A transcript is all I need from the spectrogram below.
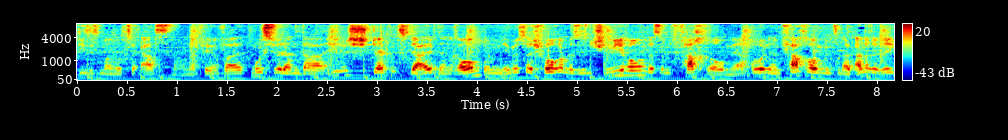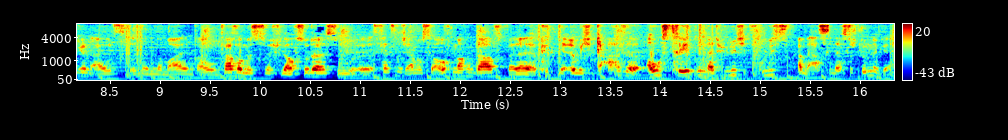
dieses Mal nur zur ersten. Und auf jeden Fall mussten wir dann da hinsteppen zu der alten Raum. Und ihr müsst euch vorstellen, das ist ein Chemieraum, das ist ein Fachraum, ja. Und im Fachraum gibt es halt andere Regeln als in einem normalen Raum. Im Fachraum ist zum Beispiel auch so, dass du äh, das Fenster nicht einfach so aufmachen darfst, weil da könnten ja irgendwelche Gase austreten. Natürlich frühst am ersten, ersten Stunde gern.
